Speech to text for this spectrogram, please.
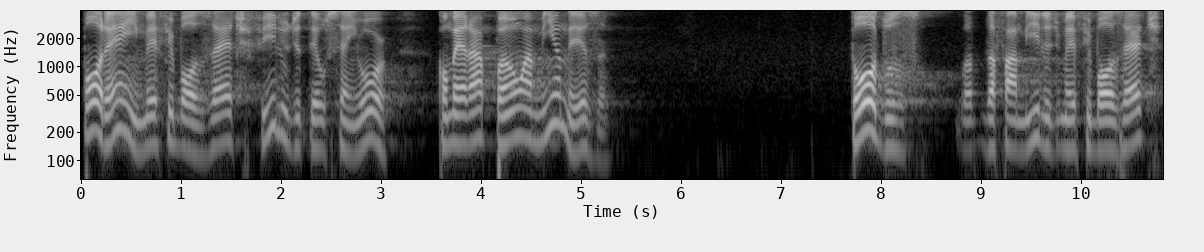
Porém, Mefibosete, filho de teu senhor, comerá pão à minha mesa. Todos da família de Mefibosete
